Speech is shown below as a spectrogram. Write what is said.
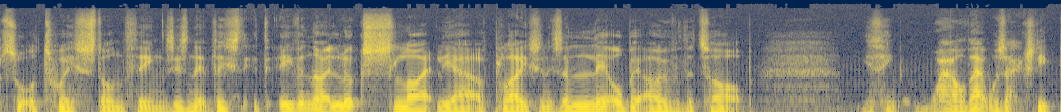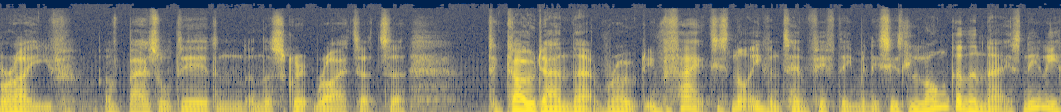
sort of twist on things, isn't it? This, even though it looks slightly out of place and it's a little bit over the top, you think, wow, that was actually brave of Basil Dearden, and the scriptwriter to to go down that road. In fact, it's not even 10, 15 minutes. It's longer than that. It's nearly,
